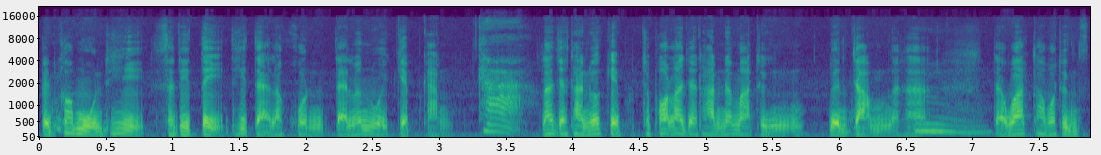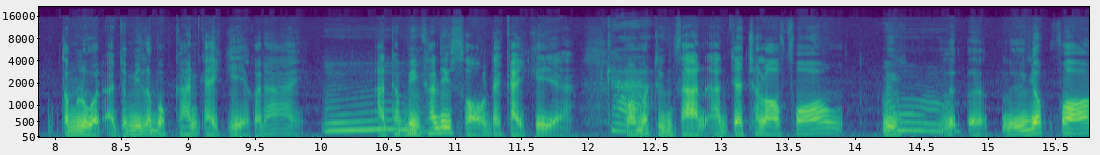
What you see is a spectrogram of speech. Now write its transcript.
เป็นข้อมูลที่สถิติที่แต่ละคนแต่ละหน่วยเก็บกัน ค่ะ ราชทัณฑ์ก็เก็บเฉพาะราชทัณฑ์ถ้ามาถึงเรือนจำนะฮะ อืม แต่ว่าถ้าพอถึงตำรวจอาจจะมีระบบการไก่เกลี่ยก็ได้มอาจจะมีขั้นที่สองแต่ไก่เกลี่ย ค่ะ พอมาถึงศาลอาจจะชะลอฟ้อง หรืออืมหรือเอ่อหรือยกฟ้อง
